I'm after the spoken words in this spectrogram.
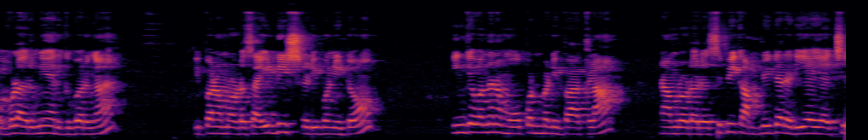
எவ்வளோ அருமையாக இருக்குது பாருங்கள் இப்போ நம்மளோட சைட் டிஷ் ரெடி பண்ணிட்டோம். இங்கே வந்து நம்ம ஓப்பன் பண்ணி பார்க்கலாம். நம்மளோட ரெசிபி கம்ப்ளீட்டாக ரெடி ஆகியாச்சு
